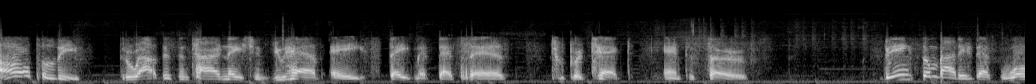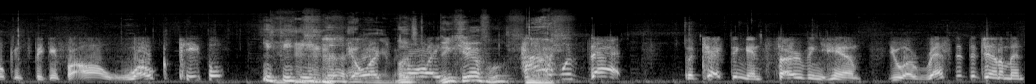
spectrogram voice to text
all police throughout this entire nation, you have a statement that says to protect and to serve. Being somebody that's woke and speaking for all woke people, George But Floyd, be careful. how was that protecting and serving him? You arrested the gentleman,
